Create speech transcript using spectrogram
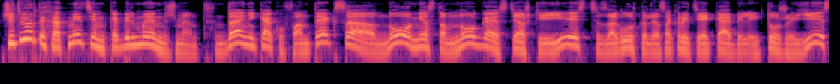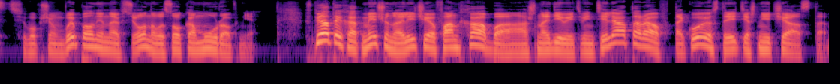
В-четвертых, отметим кабель менеджмент. Да, не как у Фантекса, но места много, стяжки есть, заглушка для сокрытия кабелей тоже есть. В общем, выполнено все на высоком уровне. В-пятых, отмечу наличие фанхаба аж на 9 вентиляторов, такое встретишь нечасто.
